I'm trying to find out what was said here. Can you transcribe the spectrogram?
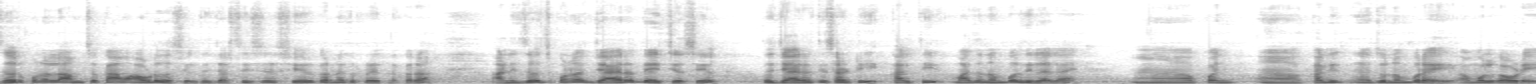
जर कोणाला आमचं काम आवडत असेल तर जास्तीत जास्त शेअर करण्याचा प्रयत्न करा. आणि जर कोणाला जाहिरात द्यायची असेल तर जाहिरातीसाठी खालती माझा नंबर दिलेला आहे. पण खाली जो नंबर आहे अमोल गावडे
